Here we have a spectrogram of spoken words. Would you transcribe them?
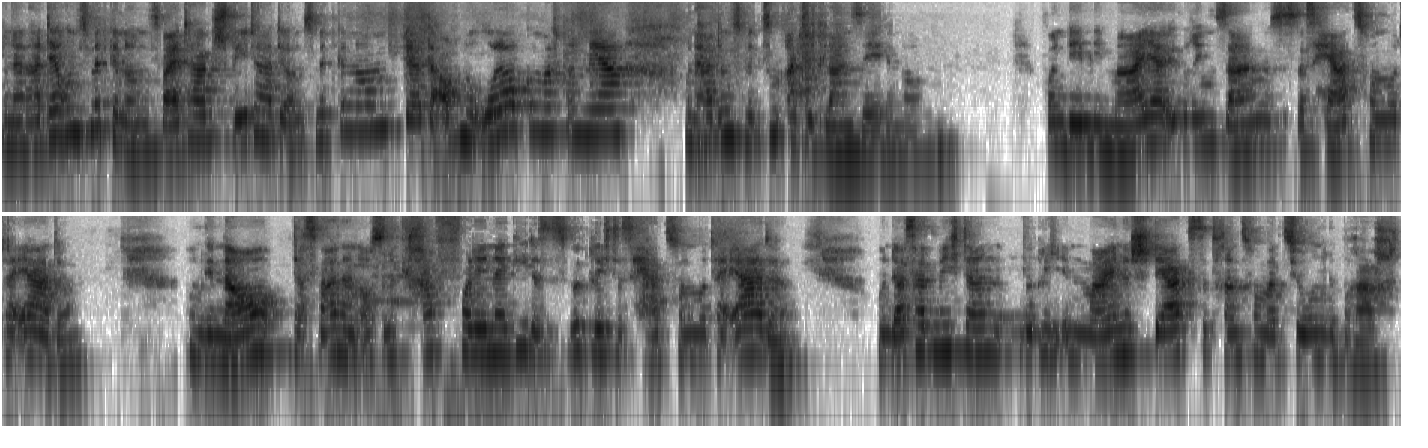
Und dann hat er uns mitgenommen. Zwei Tage später hat er uns mitgenommen. Der hatte auch nur Urlaub gemacht am Meer und hat uns mit zum Atitlansee genommen von dem die Maya übrigens sagen, es ist das Herz von Mutter Erde. Und genau das war dann auch so eine kraftvolle Energie. Das ist wirklich das Herz von Mutter Erde. Und das hat mich dann wirklich in meine stärkste Transformation gebracht.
